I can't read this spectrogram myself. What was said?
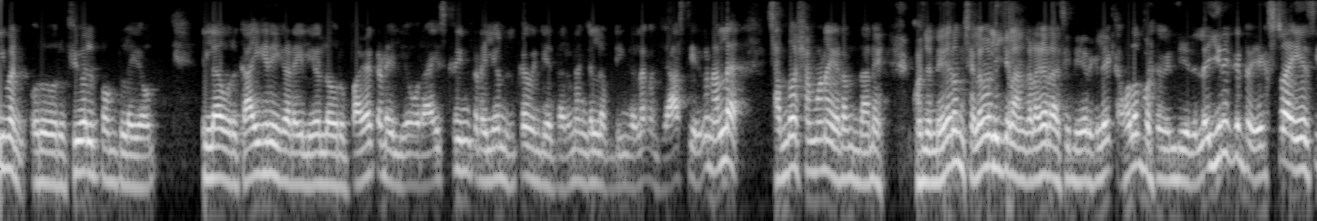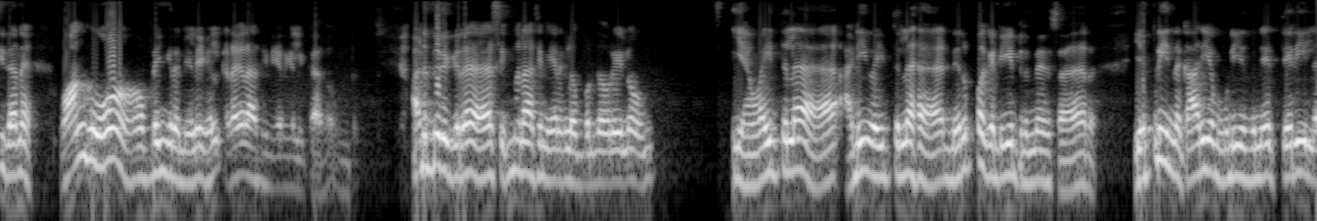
ஈவன் ஒரு ஒரு ஃபியூவல் பம்ப்லையோ இல்லை ஒரு காய்கறி கடையிலையோ இல்லை ஒரு பழக்கடையிலையோ ஒரு ஐஸ்கிரீம் கடையிலையோ இருக்க வேண்டிய தருணங்கள் அப்படிங்கிறதெல்லாம் கொஞ்சம் ஜாஸ்தி இருக்கும். நல்ல சந்தோஷமான இடம் தானே. கொஞ்சம் நேரம் செலவழிக்கலாம் கடகராசி நேர்களே கவலைப்பட வேண்டியதில்லை. இருக்கட்டும் எக்ஸ்ட்ரா ஏசி தானே. வாங்குவோம் அப்படிங்கிற நிலைகள் கடகராசி நேர்களுக்காக உண்டு. அடுத்து இருக்கிற சிம்மராசி நேர்களை பொறுத்தவரையிலும் என் வயிற்றுல அடி வயிற்றுல நெருப்பை கட்டிக்கிட்டு இருந்தேன் சார் எப்படி இந்த காரியம் முடியுதுன்னே தெரியல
